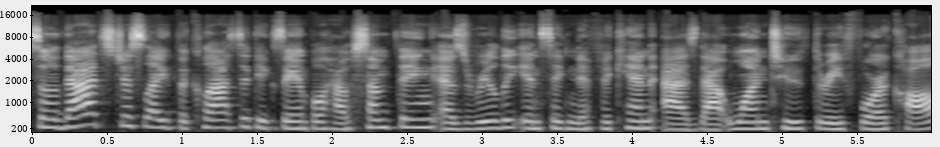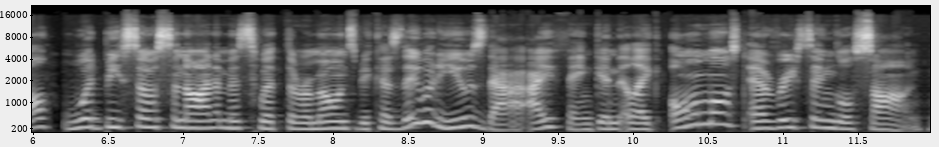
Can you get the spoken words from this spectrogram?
So that's just like the classic example how something as really insignificant as that one, two, three, four call would be so synonymous with the Ramones because they would use that, I think, in like almost every single song,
